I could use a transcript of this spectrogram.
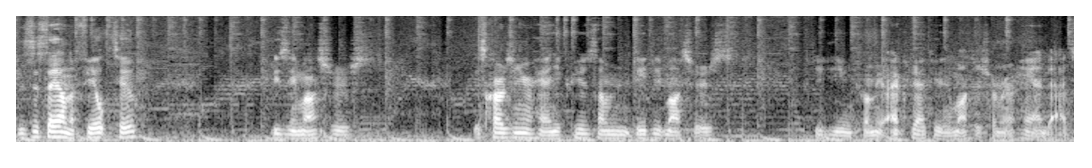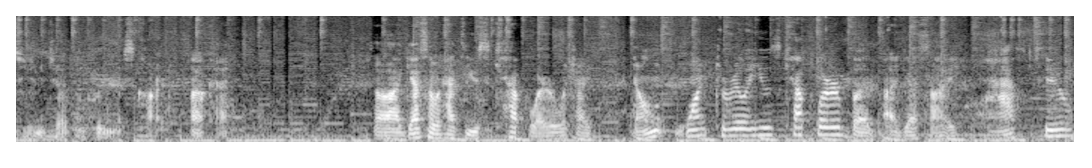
Does this stay on the field too? Using monsters. This card's in your hand. You can use some DD monsters DD from your activating monsters from your hand as you to including this card. Okay. So I guess I would have to use Kepler, which I don't want to really use Kepler, but I guess I have to.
